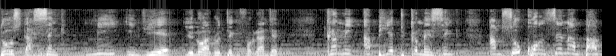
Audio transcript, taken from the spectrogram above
those that sing. Me in here, you know, I don't take it for granted. Coming up here to come and sing, I'm so concerned about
